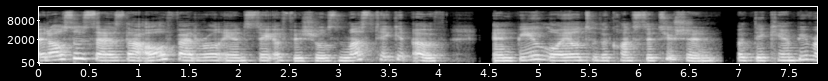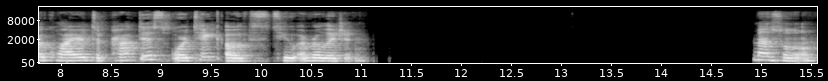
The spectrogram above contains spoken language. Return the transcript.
It also says that all federal and state officials must take an oath and be loyal to the Constitution, but they can't be required to practice or take oaths to a religion. Maslow.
